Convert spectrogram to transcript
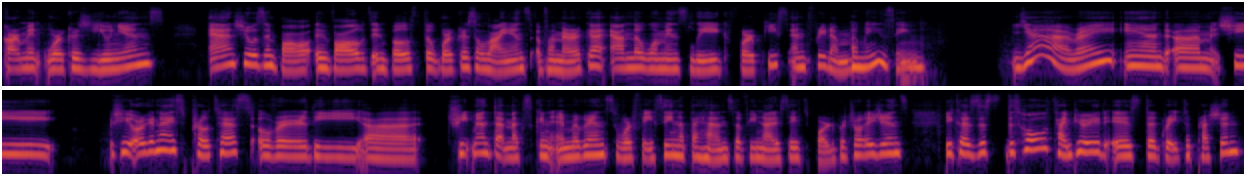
garment workers' unions, and she was invol- involved in both the Workers' Alliance of America and the Women's League for Peace and Freedom. Amazing. Yeah, right. And um, she she organized protests over the uh, treatment that Mexican immigrants were facing at the hands of United States Border Patrol agents because this this whole time period is the Great Depression,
